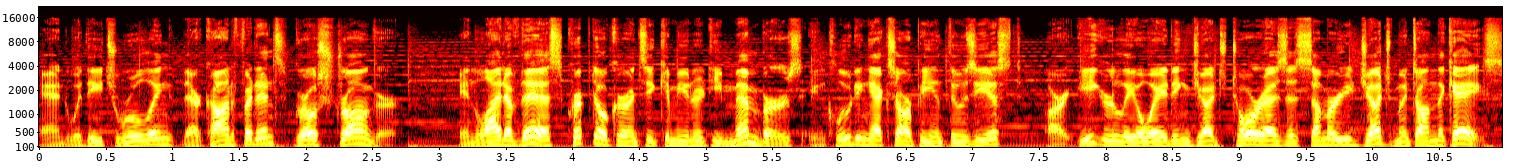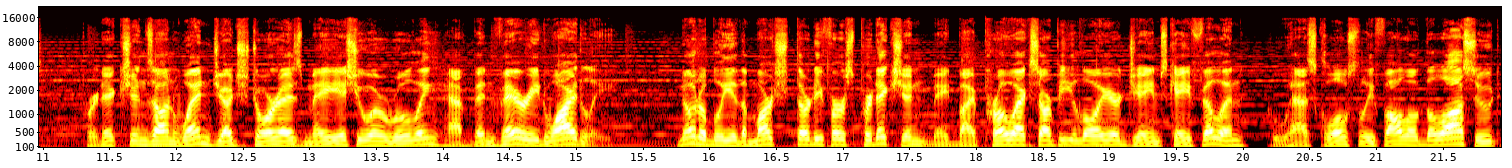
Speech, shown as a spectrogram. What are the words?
and with each ruling, their confidence grows stronger. In light of this, cryptocurrency community members, including XRP enthusiasts, are eagerly awaiting Judge Torres' summary judgment on the case. Predictions on when Judge Torres may issue a ruling have been varied widely, Notably, the March 31st prediction made by pro XRP lawyer James K. Filan, who has closely followed the lawsuit,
